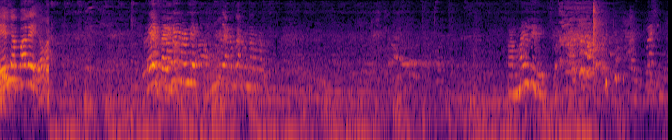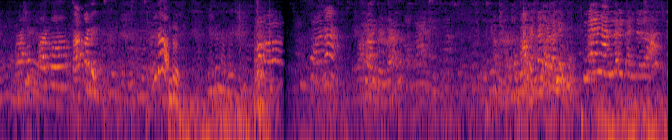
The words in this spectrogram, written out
ఏం చెప్పాలి? అందరూ నేను అందరికంటే last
